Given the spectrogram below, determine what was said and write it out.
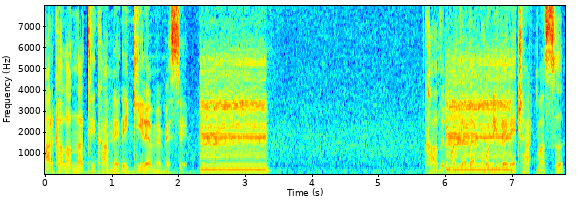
Park alanına tek hamlede girememesi, kaldırma ya da konilere çarpması,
